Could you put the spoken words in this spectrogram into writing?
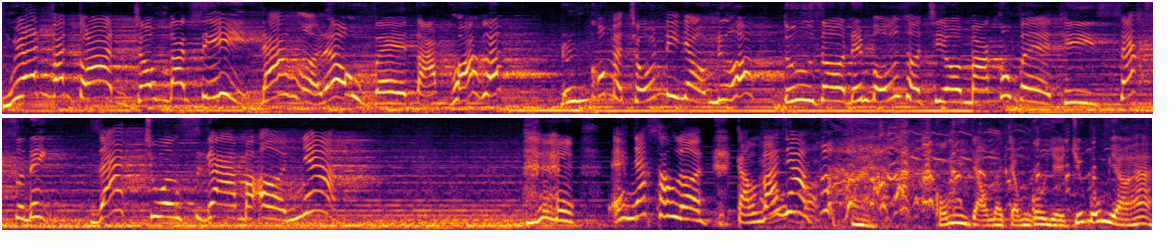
Nguyễn Văn Toàn, chồng bác sĩ, đang ở đâu về tạp hóa gấp Đừng có mà trốn đi nhậu nữa. Từ giờ đến 4 giờ chiều mà không về thì xác xử định Rác chuồng gà mà ở nha. Em nhắc xong rồi, cảm ơn bác nha. Cũng hy vọng là chồng cô về trước 4 giờ ha.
